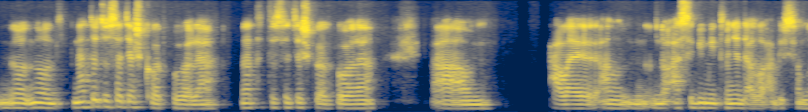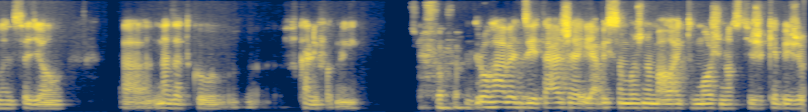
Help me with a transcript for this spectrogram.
No, no, na toto sa ťažko odpovedá. Na toto sa ťažko odpovedá. Um, ale no, asi by mi to nedalo, aby som len sedel uh, na zadku v Kalifornii. Druhá vec je tá, že ja by som možno mal aj tú možnosť, že keby, že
